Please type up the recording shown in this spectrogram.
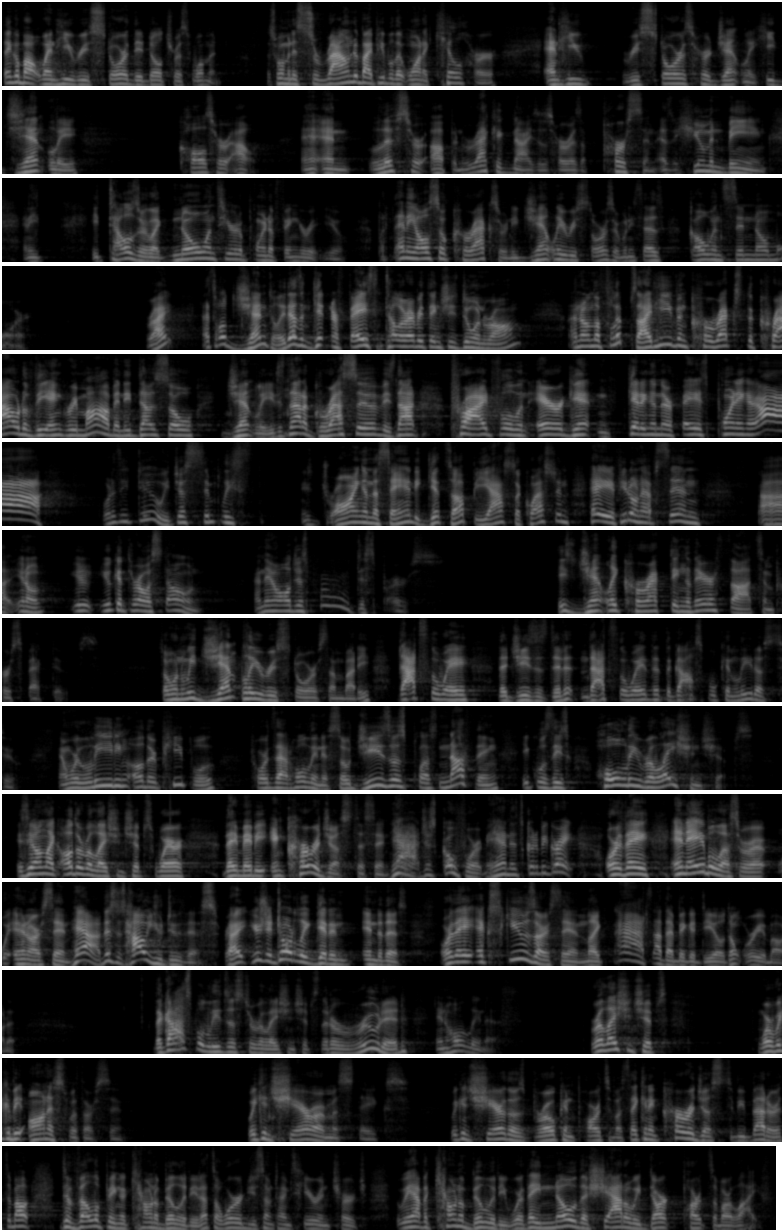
Think about when he restored the adulterous woman. This woman is surrounded by people that want to kill her, and he restores her gently. He gently calls her out and, lifts her up and recognizes her as a person, as a human being. And he he tells her, like, no one's here to point a finger at you. But then he also corrects her and he gently restores her when he says, go and sin no more. Right? That's all gentle. He doesn't get in her face and tell her everything she's doing wrong. And on the flip side, he even corrects the crowd of the angry mob, and he does so gently. He's not aggressive, he's not prideful and arrogant and getting in their face, pointing at, ah! What does he do? He just simply, he's drawing in the sand. He gets up, he asks a question Hey, if you don't have sin, uh, you know, you, you can throw a stone. And they all just disperse. He's gently correcting their thoughts and perspectives. So when we gently restore somebody, that's the way that Jesus did it, and that's the way that the gospel can lead us to. And we're leading other people towards that holiness. So Jesus plus nothing equals these holy relationships. You see, unlike other relationships where they maybe encourage us to sin. Yeah, just go for it, man. It's going to be great. Or they enable us in our sin. Yeah, this is how you do this, right? You should totally get in, into this. Or they excuse our sin, like, ah, it's not that big a deal. Don't worry about it. The gospel leads us to relationships that are rooted in holiness, relationships where we can be honest with our sin. We can share our mistakes. We can share those broken parts of us. They can encourage us to be better. It's about developing accountability. That's a word you sometimes hear in church. We have accountability where they know the shadowy, dark parts of our life,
